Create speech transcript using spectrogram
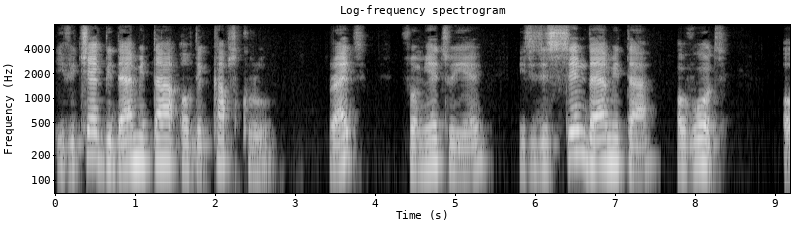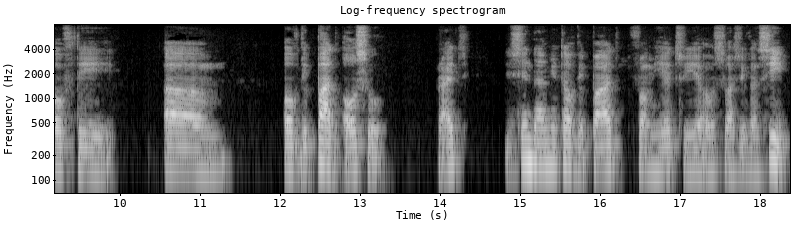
If you check the diameter of the cap screw, right, from here to here, it is the same diameter of what? Of the um of the pad also, right? The same diameter of the pad from here to here also, as you can see.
